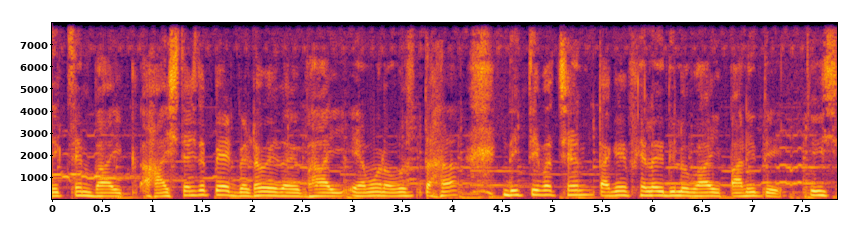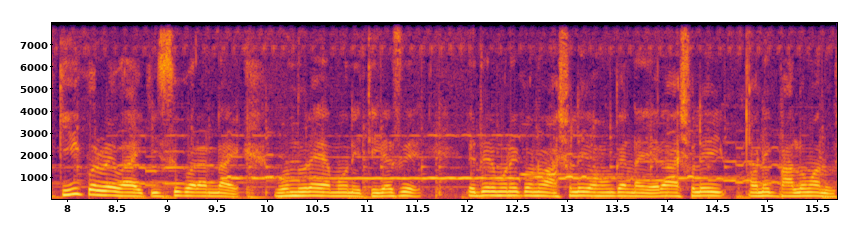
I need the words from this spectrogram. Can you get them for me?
দেখছেন ভাই হাসতে হাসতে পেট ব্যথা হয়ে যাবে ভাই এমন অবস্থা। দেখতে পাচ্ছেন তাকে ফেলে দিল ভাই পানিতে। ইস, কি করবে ভাই? কিছু করার নাই। বন্ধুরা এমনই ঠিক আছে? এদের মনে কোনো আসলেই অহংকার নাই। এরা আসলেই অনেক ভালো মানুষ।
